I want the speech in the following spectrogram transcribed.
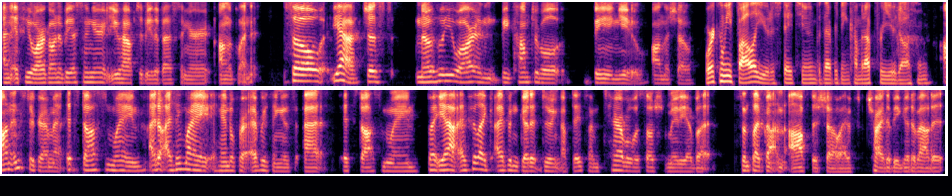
And if you are going to be a singer, you have to be the best singer on the planet. So, yeah, just know who you are and be comfortable being you on the show. Where can we follow you to stay tuned with everything coming up for you, Dawson? On Instagram at it's Dawson Wayne. I don't I think my handle for everything is at it's Dawson Wayne. But yeah, I feel like I've been good at doing updates. I'm terrible with social media, but since I've gotten off the show, I've tried to be good about it.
